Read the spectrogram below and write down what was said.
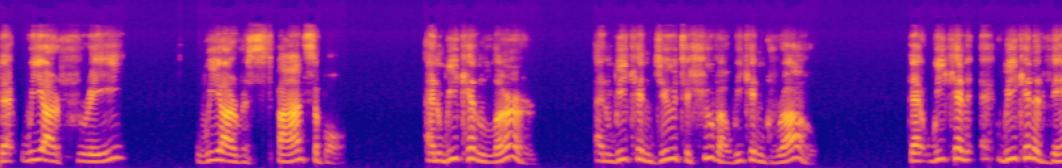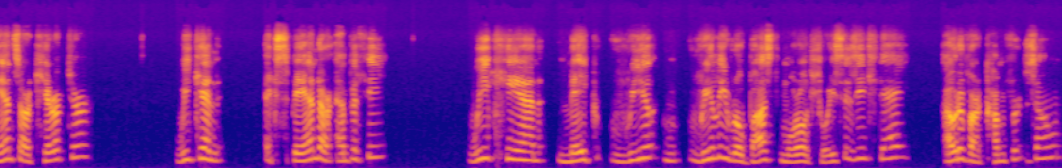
that we are free, we are responsible and we can learn and we can do teshuva we can grow that we can we can advance our character we can expand our empathy we can make real really robust moral choices each day out of our comfort zone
